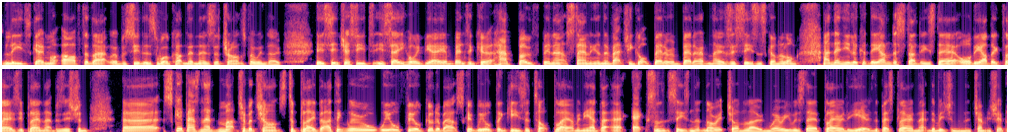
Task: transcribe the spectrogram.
Leeds game. After that, obviously, there's the World Cup and then there's the transfer window. It's interesting you say Højbjerg and Bentancur have both been outstanding and they've actually got better and better, haven't they, as this season's gone along. And then you look at the understudies there or the other players who play in that position. Uh, Skipp hasn't had much of a chance to play, but I think we all we all feel good about Skipp. We all think he's a top player. I mean, he had that excellent season at Norwich on loan where he was their player of the year, the best player in that division in the championship.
